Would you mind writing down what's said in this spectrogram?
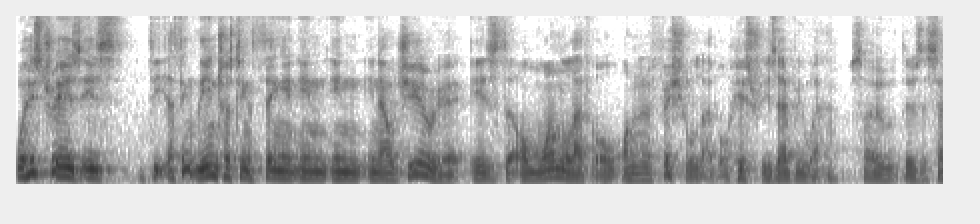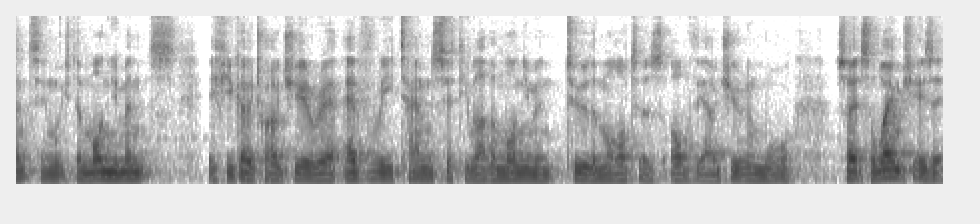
Well, history is is the, I think the interesting thing in, in, in, in Algeria is that on one level, on an official level, history is everywhere. So there's a sense in which the monuments, if you go to Algeria, every town city will have a monument to the martyrs of the Algerian War. So it's a way in which it is a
